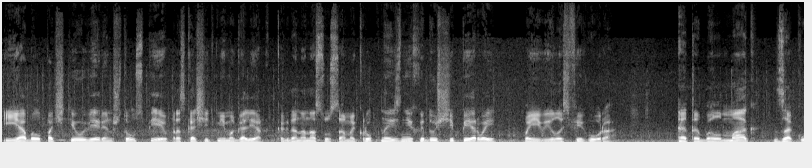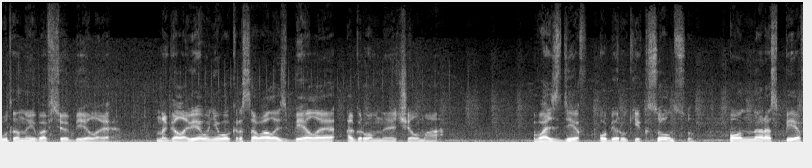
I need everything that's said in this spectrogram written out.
Я был почти уверен, что успею проскочить мимо галер, когда на носу самой крупной из них, идущей первой, появилась фигура. Это был маг, закутанный во все белое. На голове у него красовалась белая огромная челма. Воздев обе руки к солнцу, он, нараспев,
